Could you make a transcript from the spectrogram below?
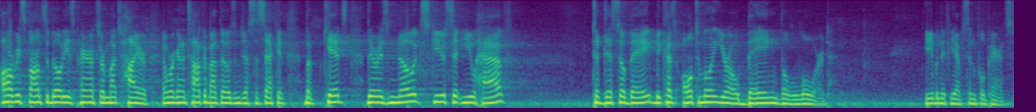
our responsibility as parents are much higher. And we're going to talk about those in just a second. But kids, there is no excuse that you have to disobey because ultimately you're obeying the Lord. Even if you have sinful parents,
